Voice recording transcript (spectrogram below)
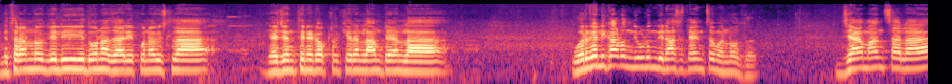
मित्रांनो गेली दोन हजार एकोणावीसला या जनतेने डॉक्टर किरण लामटे यांना वर्गणी काढून निवडून दिला असं त्यांचं म्हणणं होतं. ज्या माणसाला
